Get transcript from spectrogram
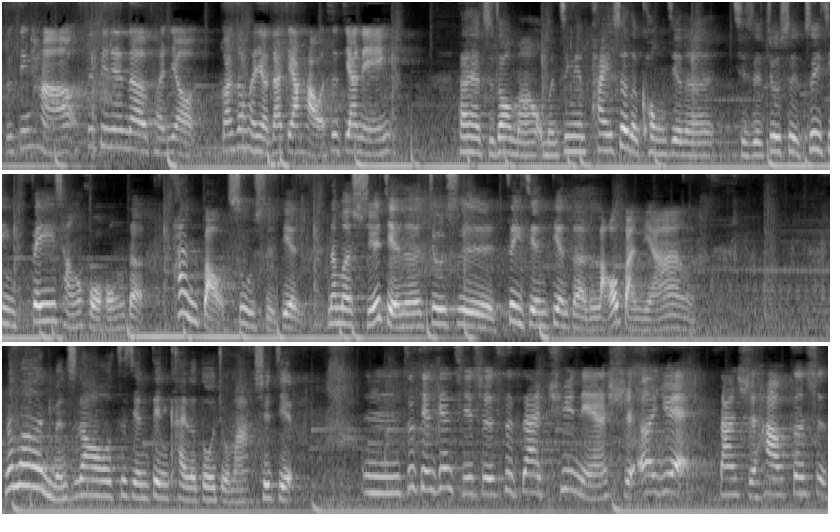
子欣好，碎碎念的朋友、观众朋友，大家好，我是嘉宁。大家知道吗？我们今天拍摄的空间呢，其实就是最近非常火红的汉堡速食店。那么学姐呢，就是这间店的老板娘。那么你们知道这间店开了多久吗？学姐？嗯，这间店其实是在去年十二月三十号正式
